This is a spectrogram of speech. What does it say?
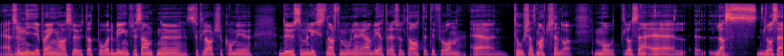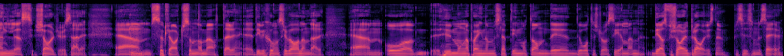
Eh, så mm. nio poäng har slutat på, det blir intressant nu såklart så kommer ju du som lyssnar förmodligen redan veta resultatet ifrån eh, torsdagsmatchen då mot Los, eh, Los, Los Angeles Chargers är det, eh, mm. såklart, som de möter, divisionsrivalen där. Um, och hur många poäng de släppt in mot dem, det, det återstår att se, men deras försvar är bra just nu, precis som du säger.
